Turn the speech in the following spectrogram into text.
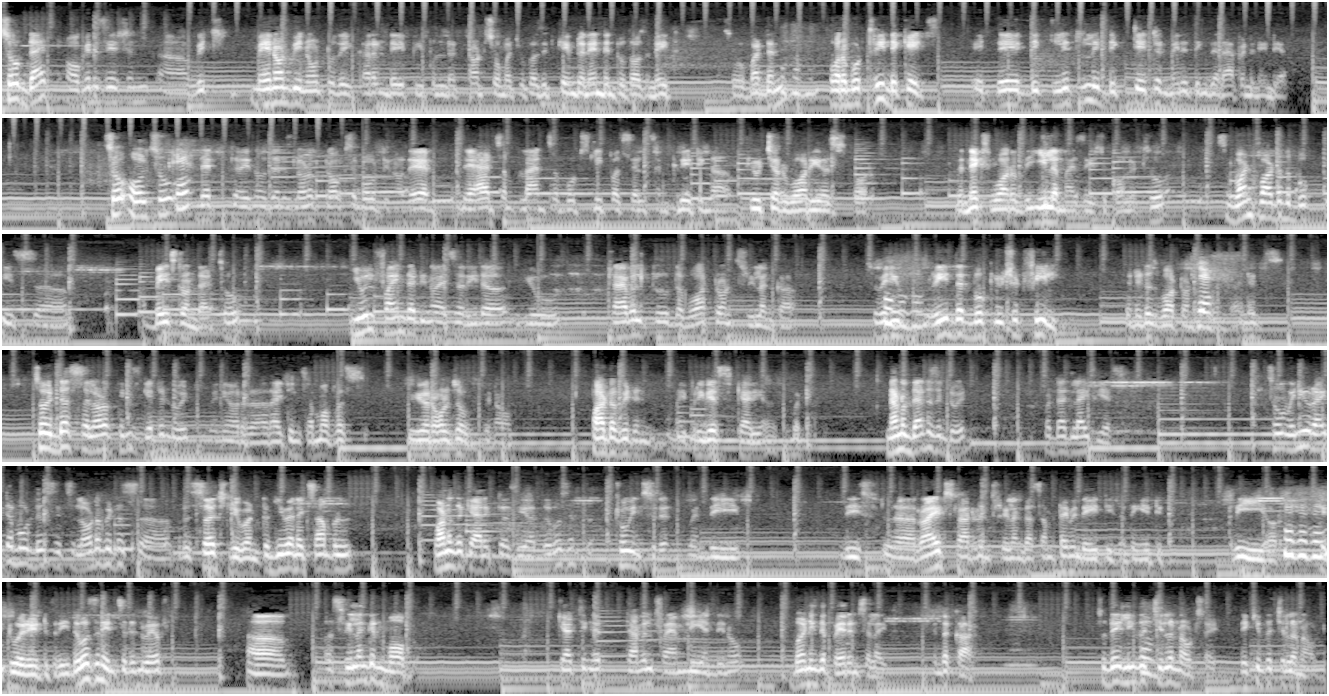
so that organization uh, which may not be known to the current day people not so much because it came to an end in 2008 so but then for about three decades it, they dic- literally dictated many things that happened in india so also Okay. that uh, you know there is a lot of talks about you know they they had some plans about sleeper cells and creating a future warriors for the next war of the Eelam as they used to call it. So, so one part of the book is uh, based on that. So you will find that you know as a reader you travel to the war-torn Sri Lanka. So when you read that book, you should feel that it is war-torn. Sri Yes. So it does a lot of things get into it when you're uh, writing. Some of us, we are also you know part of it in my previous career, but none of that is into it. But that life, yes. So when you write about this, it's a lot of it is uh, research driven. To give an example, one of the characters here, there was a true incident when the these uh, riots started in Sri Lanka sometime in the 80s, I think 83 or 82 or 83. There was an incident where uh, a Sri Lankan mob catching a Tamil family and you know burning the parents alive in the car. So they leave the children outside. They keep the children out.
